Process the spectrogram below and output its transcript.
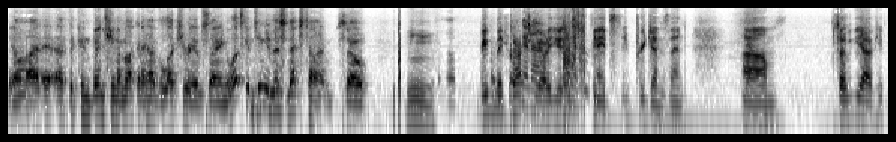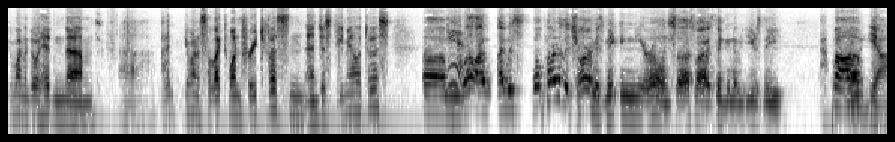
You know, I, at the convention, I'm not going to have the luxury of saying, "Let's continue this next time." So, Hmm. We, maybe perhaps we Gonna- ought to use pre-mades- pre-gens then. Um, so yeah, if you want to go ahead and um, uh, I, you want to select one for each of us and, and just email it to us. um, Yeah. well, I, I was well. Part of the charm is making your own, so that's why I was thinking to use the Well, Um, yeah.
